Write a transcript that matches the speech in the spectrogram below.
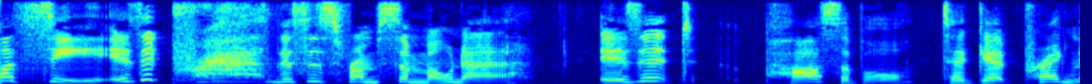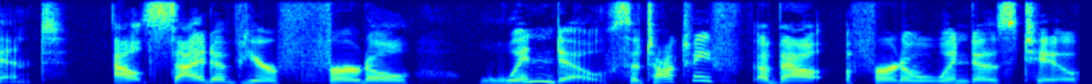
let's see. Is it this is from simona. Is it possible to get pregnant outside of your fertile window. So talk to me f- about fertile windows too.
